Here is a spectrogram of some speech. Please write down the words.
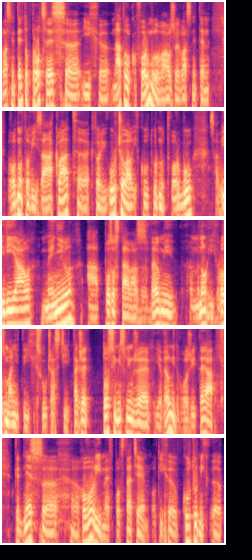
vlastne tento proces e, ich e, natoľko formuloval, že vlastne ten hodnotový základ, ktorý určoval ich kultúrnu tvorbu, sa vyvíjal, menil a pozostáva z veľmi mnohých rozmanitých súčastí. Takže to si myslím, že je veľmi dôležité. A keď dnes e, hovoríme v podstate o tých e, kultúrnych e,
